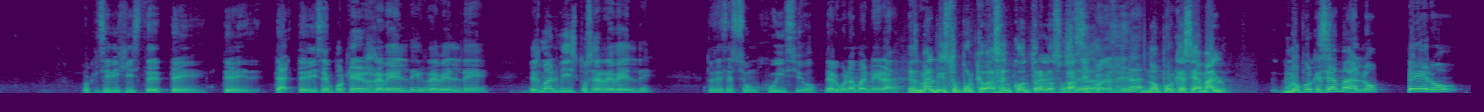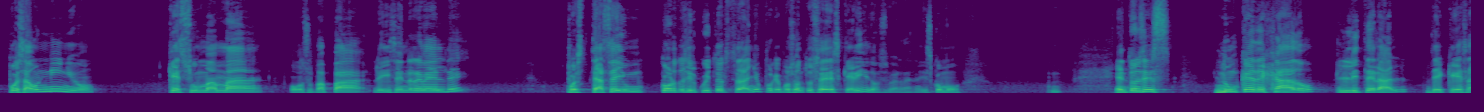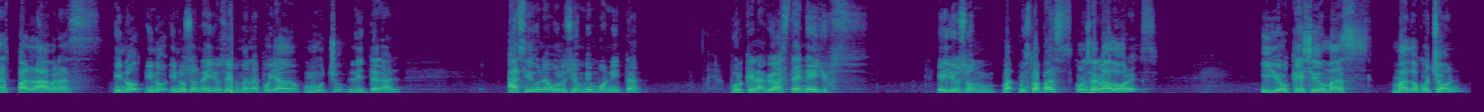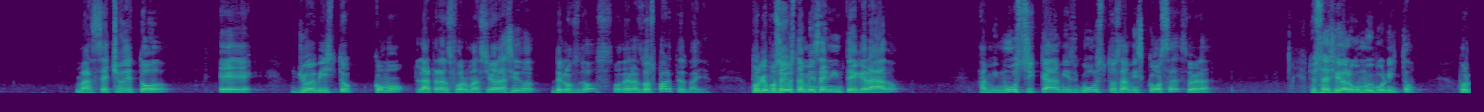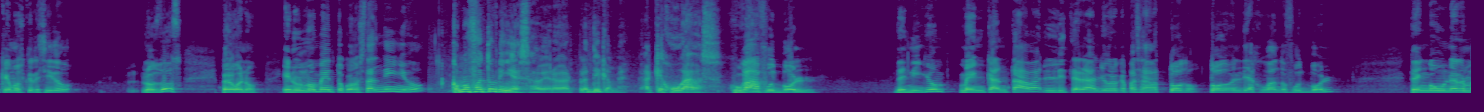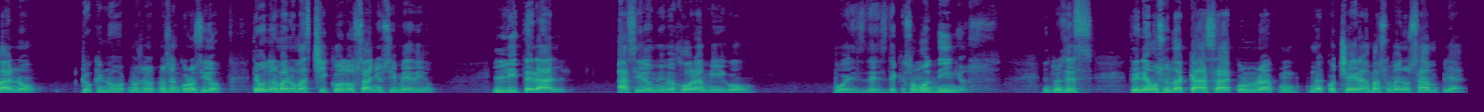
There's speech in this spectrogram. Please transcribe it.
porque si dijiste, te, te, te- te dicen, porque eres rebelde? Y rebelde, es mal visto ser rebelde. Entonces es un juicio, de alguna manera, Es mal visto porque vas en contra de la en sociedad. contra de la sociedad. No porque sea malo. no porque sea malo, pero pues a un niño que su mamá o su papá le dicen rebelde, pues te hace ahí un cortocircuito extraño porque pues son tus seres queridos, ¿verdad? Es como... Entonces, nunca he dejado, literal, de que esas palabras, y no, y no, y no son ellos, ellos me han apoyado mucho, literal, ha sido una evolución bien bonita porque la veo hasta en ellos. Ellos son mis papás conservadores y yo que he sido más, más locochón, más hecho de todo, eh, yo he visto cómo la transformación ha sido de los dos, o de las dos partes, vaya. Porque pues ellos también se han integrado a mi música, a mis gustos, a mis cosas, ¿verdad? Entonces ha sido algo muy bonito, porque hemos crecido los dos. Pero bueno, en un momento, cuando estás niño, ¿Cómo fue tu niñez? A ver, a ver, platícame. ¿A qué jugabas? jugaba fútbol. De niño me encantaba, literal, yo creo que pasaba todo, todo el día jugando fútbol. Tengo un hermano, creo que no, no, no se han conocido, tengo un hermano más chico, dos años y medio. Literal, ha sido mi mejor amigo, pues desde que somos niños. Entonces, teníamos una casa con una, un- una cochera más o menos amplia.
